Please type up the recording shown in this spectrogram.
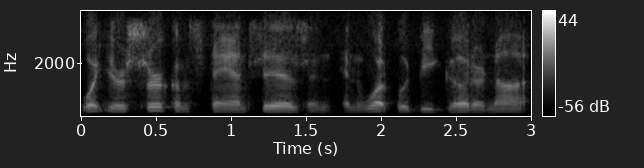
what your circumstance is and, and what would be good or not.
